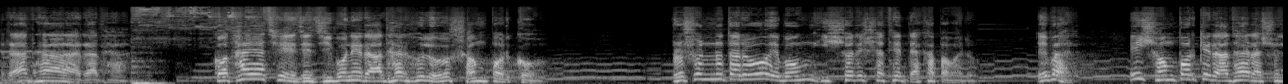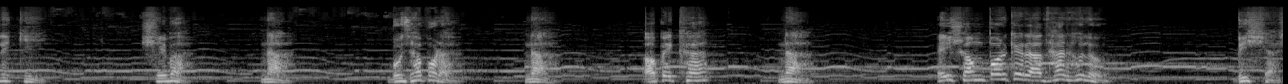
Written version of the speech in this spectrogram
রাধা রাধা। কথায় আছে যে জীবনের আধার হলো সম্পর্ক। প্রসন্নতারও এবং ঈশ্বরের সাথে দেখা পাওয়ারও। এবার, এই সম্পর্কের আধার আসলে কি? সেবা? না বোঝাপড়া? না। অপেক্ষা? না। এই সম্পর্কের আধার হল বিশ্বাস।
